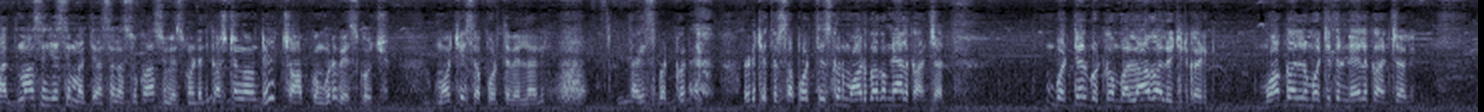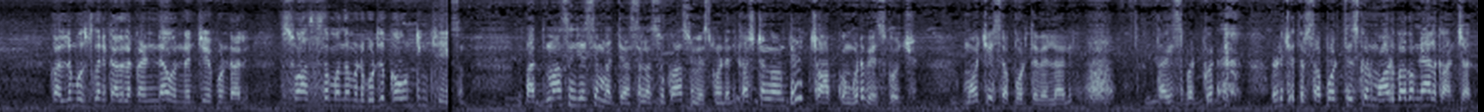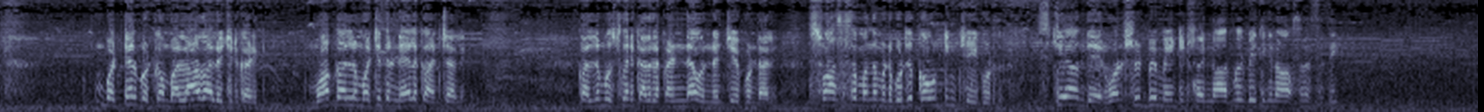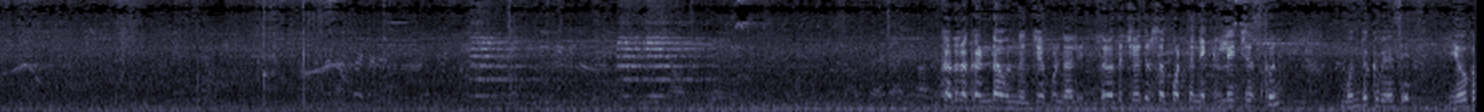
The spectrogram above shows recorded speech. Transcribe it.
పద్మాసనం చేస్తే మధ్య అసలు సుఖాసనం వేసుకోండి అది కష్టంగా ఉంటే చాప్కొని కూడా వేసుకోవచ్చు. మోచే సపోర్ట్తో వెళ్ళాలి. థైస్ పట్టుకొని రెండు చేతులు సపోర్ట్ తీసుకొని మాడు భాగం నేల కాంచాలి. బొట్టెలు పట్టుకొని బల్లాగాలు వచ్చిన కాడికి మోకాళ్ళు మొచ్చితులు నేల కాంచాలి. కళ్ళు మూసుకొని కదలకుండా ఉన్నంచేపు ఉండాలి. శ్వాస సంబంధం ఉండకూడదు కౌంటింగ్ చేసాం పద్మాసనం చేస్తే మధ్య అసలు సుఖాసనం వేసుకోండి అది కష్టంగా ఉంటే చాప్కొని కూడా వేసుకోవచ్చు. మోచే సపోర్ట్తో వెళ్ళాలి. థైస్ పట్టుకొని. రెండు చేతులు సపోర్ట్ తీసుకొని మాడు భాగం నేల కాంచాలి. బొట్టెలు పట్టుకొని బల్లాగాలు వచ్చిన కాడికి. మోకాళ్ళు మొచ్చితులు నేల కాంచాలి. కళ్ళు మూసుకొని కదలకుండా ఉన్నంచేపు ఉండాలి. శ్వాస సంబంధం ఉండకూడదు కౌంటింగ్ చేయకూడదు. Stay on there one should be maintain for normal breathing ఆసన స్థితి కదలకుండా ఉన్నంచేపు ఉండాలి. తర్వాత చేతులు సపోర్ట్ నెక్ రిలీజ్ చేసుకొని ముందుకు వేసి యోగ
